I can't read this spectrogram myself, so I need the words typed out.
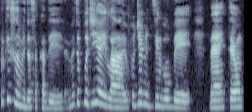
por que você não me deu essa cadeira? Mas eu podia ir lá, eu podia me desenvolver, né? Então,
